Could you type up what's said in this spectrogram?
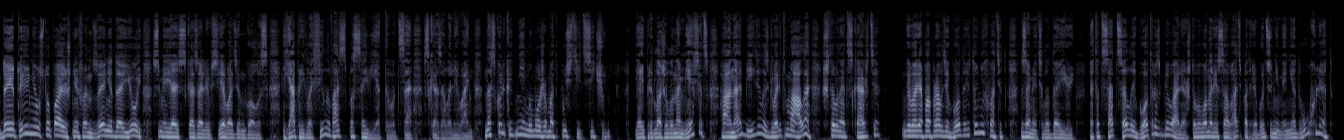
«Да и ты не уступаешь ни Фэнзе, ни Даюй», — смеясь, сказали все в один голос. «Я пригласила вас посоветоваться», — сказала Ливань. «На сколько дней мы можем отпустить Сичунь?» Я ей предложила на месяц, а она обиделась, говорит, «Мало. Что вы на это скажете?» «Говоря по правде, года и то не хватит», — заметила Даюй. «Этот сад целый год разбивали, а чтобы его нарисовать, потребуется не менее двух лет.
